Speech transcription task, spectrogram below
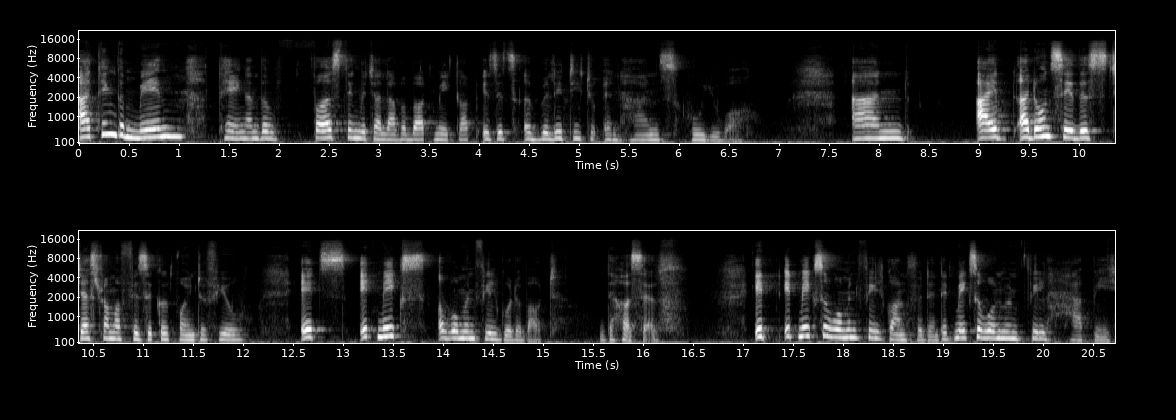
I think the main thing and the first thing which I love about makeup is its ability to enhance who you are. And I, I don't say this just from a physical point of view. It's, it makes a woman feel good about herself. It, it makes a woman feel confident. It makes a woman feel happy.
